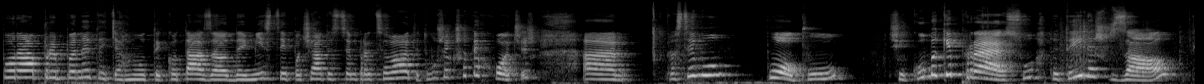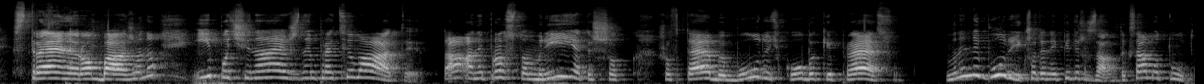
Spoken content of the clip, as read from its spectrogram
пора припинити тягнути кота за одне місце і почати з цим працювати. Тому що якщо ти хочеш а, красиву попу чи кубики пресу, то ти йдеш в зал з тренером бажано і починаєш з ним працювати. Та? А не просто мріяти, що, що в тебе будуть кубики пресу. Вони не будуть, якщо ти не підеш в зал. Так само тут.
